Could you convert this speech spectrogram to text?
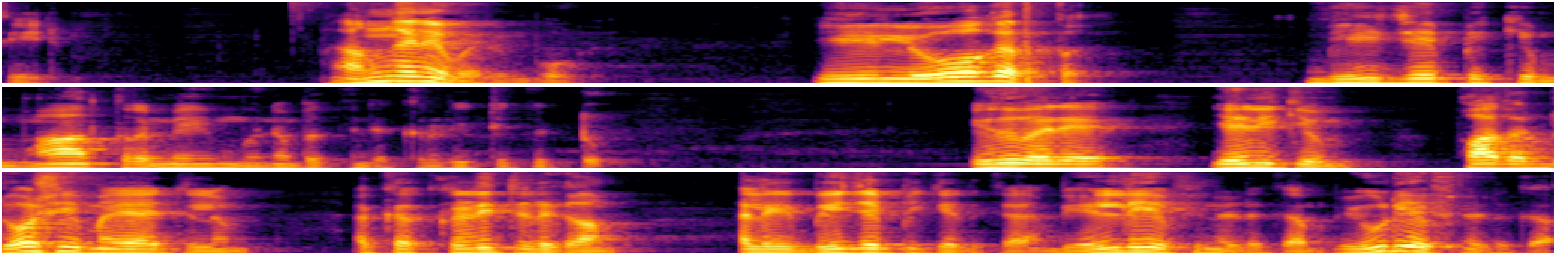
തീരും. അങ്ങനെ വരുമ്പോൾ ഈ ലോകത്ത് ബി ജെ പിക്ക് മാത്രമേ മുനമ്പത്തിന്റെ ക്രെഡിറ്റ് കിട്ടൂ. ഇതുവരെ എനിക്കും ഫാദർ ജോഷി മയാറ്റിലും ഒക്കെ ക്രെഡിറ്റ് എടുക്കാം. അല്ലെങ്കിൽ ബി ജെ പിക്ക് എടുക്കാം എൽ ഡി എഫിന് എടുക്കാം യു ഡി എഫിന് എടുക്കാം.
